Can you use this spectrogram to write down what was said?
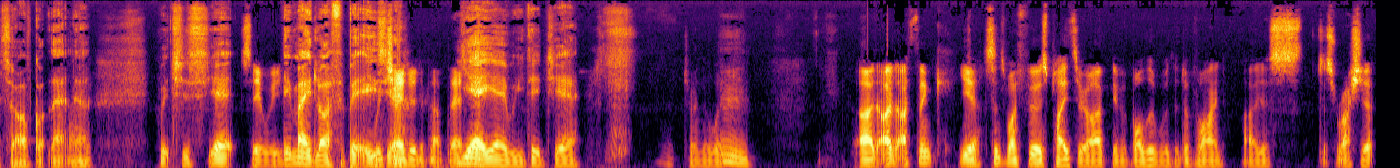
So I've got that now, which is yeah. See, we It made life a bit easier. we chatted about that Yeah, yeah, we did. Yeah. during the week. Mm. I, I I think yeah, since my first playthrough, I've never bothered with the divine. I just just rush it.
